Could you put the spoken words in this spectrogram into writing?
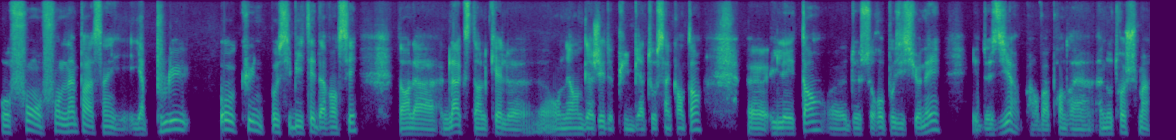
au fond, au fond de l'impasse, hein, il n'y a plus aucune possibilité d'avancer dans l'axe dans lequel euh, on est engagé depuis bientôt 50 ans, euh, il est temps euh, de se repositionner et de se dire bah, on va prendre un, autre chemin.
